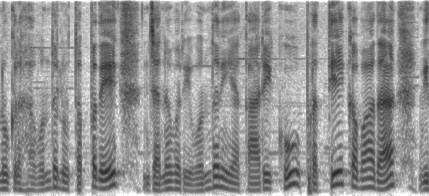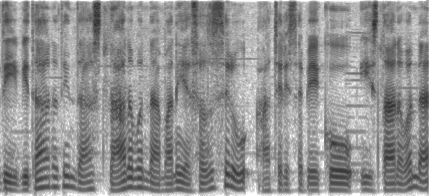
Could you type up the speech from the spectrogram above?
ಅನುಗ್ರಹ ಹೊಂದಲು ತಪ್ಪದೆ, ಜನವರಿ ಒಂದನೆಯ ತಾರೀಕು ಪ್ರತ್ಯೇಕವಾದ ವಿಧಿ ವಿಧಾನದಿಂದ ಸ್ನಾನವನ್ನು ಮನೆಯ ಸದಸ್ಯರು ಆಚರಿಸಬೇಕು. ಈ ಸ್ನಾನವನ್ನು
